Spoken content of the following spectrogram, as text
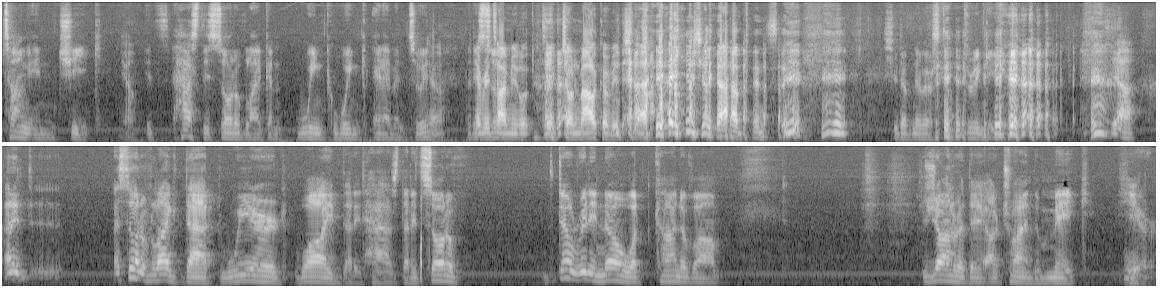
tongue in cheek. Yeah. It has this sort of like a wink wink element to it. Yeah. Every so- time you look, take John Malkovich, that usually happens. should have never stopped drinking. yeah, and it, I sort of like that weird vibe that it has. That it's sort of don't really know what kind of um, genre they are trying to make here.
